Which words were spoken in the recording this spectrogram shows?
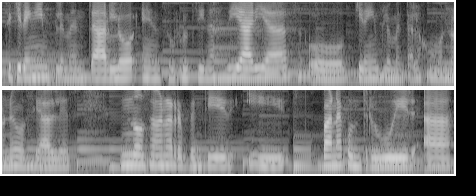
Si quieren implementarlo en sus rutinas diarias o quieren implementarlos como no negociables, no se van a arrepentir y van a contribuir a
